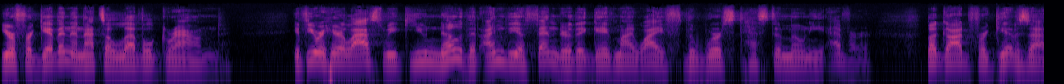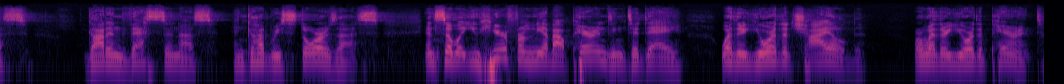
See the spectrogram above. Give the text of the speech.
You're forgiven, and that's a level ground. If you were here last week, you know that I'm the offender that gave my wife the worst testimony ever. But God forgives us, God invests in us, and God restores us. And so, what you hear from me about parenting today, whether you're the child, or whether you're the parent.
